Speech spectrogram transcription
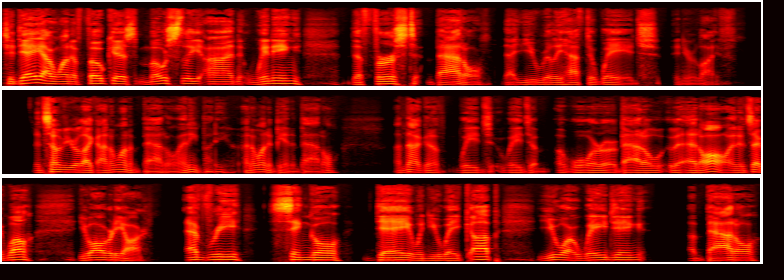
today I want to focus mostly on winning the first battle that you really have to wage in your life. And some of you are like, I don't want to battle anybody. I don't want to be in a battle. I'm not going to wage wage a, a war or a battle at all. And it's like, well, you already are. Every single day when you wake up, you are waging a battle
